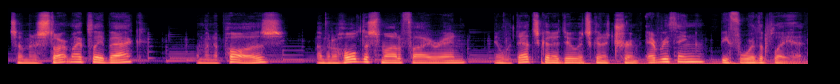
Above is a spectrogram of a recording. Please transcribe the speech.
So I'm going to start my playback, I'm going to pause, I'm going to hold this modifier in, and what that's going to do, it's going to trim everything before the playhead.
